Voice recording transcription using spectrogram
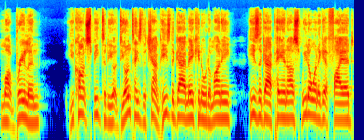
Mark Breland, you can't speak to De- Deontay's the champ. He's the guy making all the money. He's the guy paying us. We don't want to get fired.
